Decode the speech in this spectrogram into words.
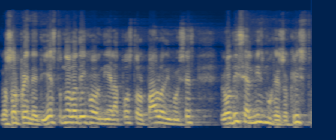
lo sorprende. Y esto no lo dijo ni el apóstol Pablo ni Moisés, lo dice el mismo Jesucristo.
